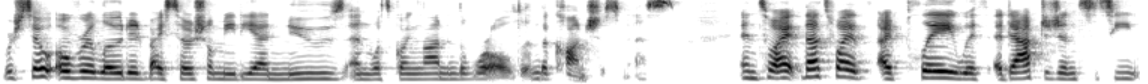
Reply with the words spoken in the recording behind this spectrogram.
We're so overloaded by social media, news, and what's going on in the world and the consciousness. And so I, that's why I play with adaptogens to see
